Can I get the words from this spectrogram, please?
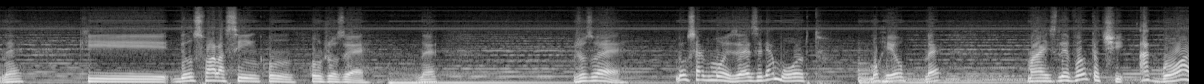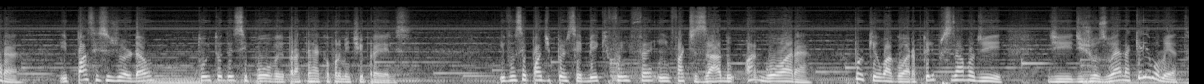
né? Que Deus fala assim com, com Josué, né? Josué, meu servo Moisés, ele é morto, morreu, né? Mas levanta-te agora e passa esse Jordão, tu e todo esse povo aí para a terra que eu prometi para eles. E você pode perceber que foi enfatizado agora. Por que o agora? Porque ele precisava de, de, de Josué naquele momento.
